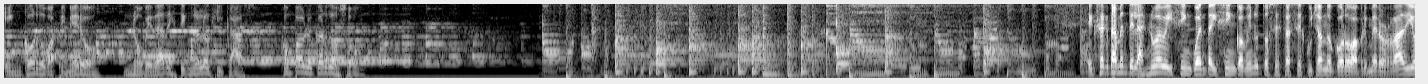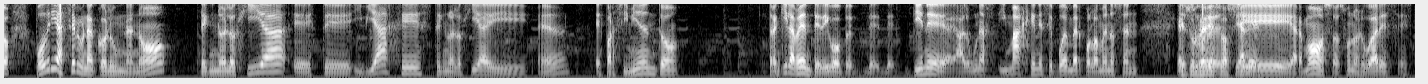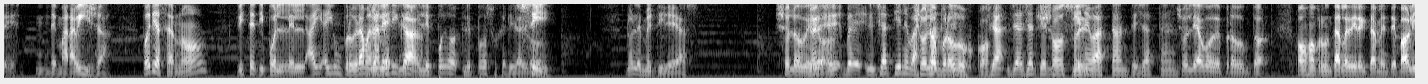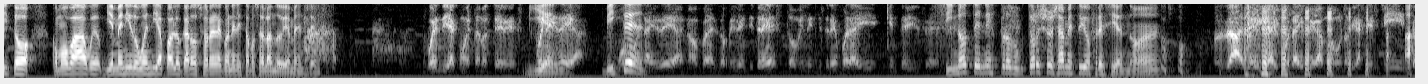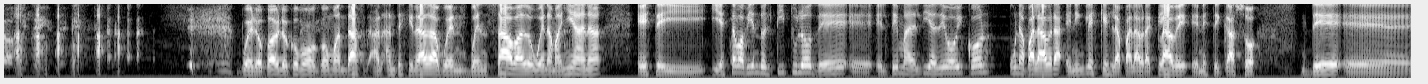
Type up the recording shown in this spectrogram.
En Córdoba Primero, novedades tecnológicas con Pablo Cardoso. Exactamente las 9 y 55 minutos estás escuchando Córdoba Primero Radio. Podría ser una columna, ¿no? Tecnología este, y viajes, tecnología y ¿eh? esparcimiento. Tranquilamente, digo, tiene algunas imágenes, se pueden ver por lo menos en, en, sus redes sociales. Sí, hermosos, unos lugares este, de maravilla. Podría ser, ¿no? ¿Viste? Tipo, el, hay, hay, un programa en América. Le, puedo, ¿Le puedo sugerir algo? Sí. No le mete ideas. Yo lo veo. Eh, ya tiene bastante. Yo lo produzco. Ya, ya, ya tiene bastante, ya está. Yo le hago de productor. Vamos a preguntarle directamente. Pablito, ¿cómo va? Bienvenido, buen día. Pablo Cardoso Herrera, con él estamos hablando obviamente. Buen día, ¿cómo están ustedes? Bien. Buena idea. ¿Viste? buena idea, ¿no? Para el 2023, 2023 por ahí, ¿quién te dice? Si no tenés productor, yo ya me estoy ofreciendo, ¿eh? Dale, ahí, por ahí pegamos unos viajecitos, ¿quién te? Bueno, Pablo, ¿cómo, cómo andás? Antes que nada, buen, buen sábado, buena mañana. Este, y, estaba viendo el título del de, eh, tema del día de hoy con una palabra en inglés que es la palabra clave en este caso de eh,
